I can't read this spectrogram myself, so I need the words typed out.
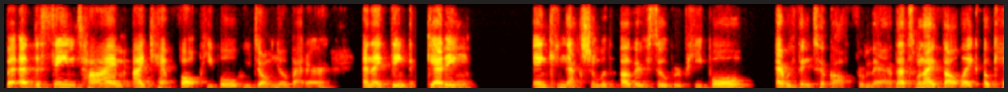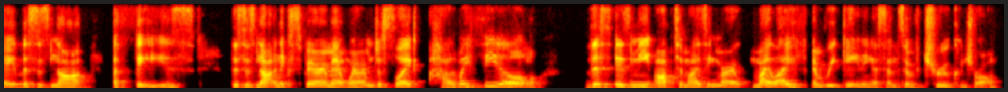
But at the same time, I can't fault people who don't know better. And I think getting in connection with other sober people everything took off from there. That's when I felt like, okay, this is not a phase. This is not an experiment where I'm just like, how do I feel? This is me optimizing my, my life and regaining a sense of true control.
